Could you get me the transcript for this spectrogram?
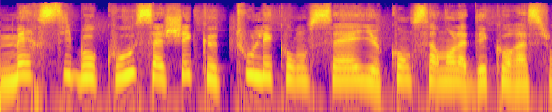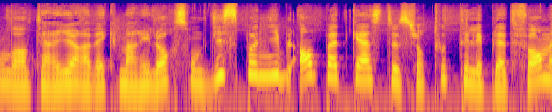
merci beaucoup. Sachez que tous les conseils concernant la décoration d'intérieur avec Marie-Laure sont disponibles en podcast sur toutes les plateformes.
